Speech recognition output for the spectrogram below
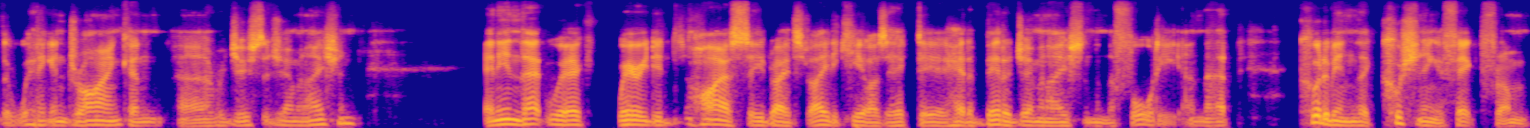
the wetting and drying can uh, reduce the germination. And in that work, where he did higher seed rates of 80 kilos a hectare, had a better germination than the 40. And that could have been the cushioning effect from,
